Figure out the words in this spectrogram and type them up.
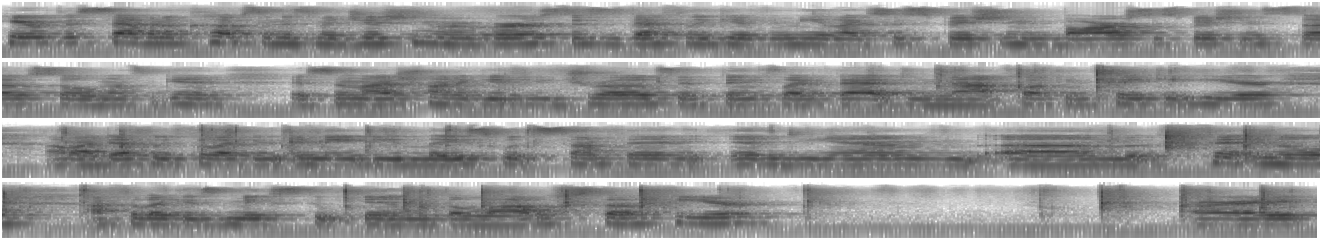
Here with the Seven of Cups and this Magician reverse, this is definitely giving me like suspicion, bar suspicion stuff. So once again, if somebody's trying to give you drugs and things like that, do not fucking take it here. Um, I definitely feel like it, it may be laced with something, MDM, um, fentanyl. I feel like it's mixed in with a lot of stuff here. All right,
